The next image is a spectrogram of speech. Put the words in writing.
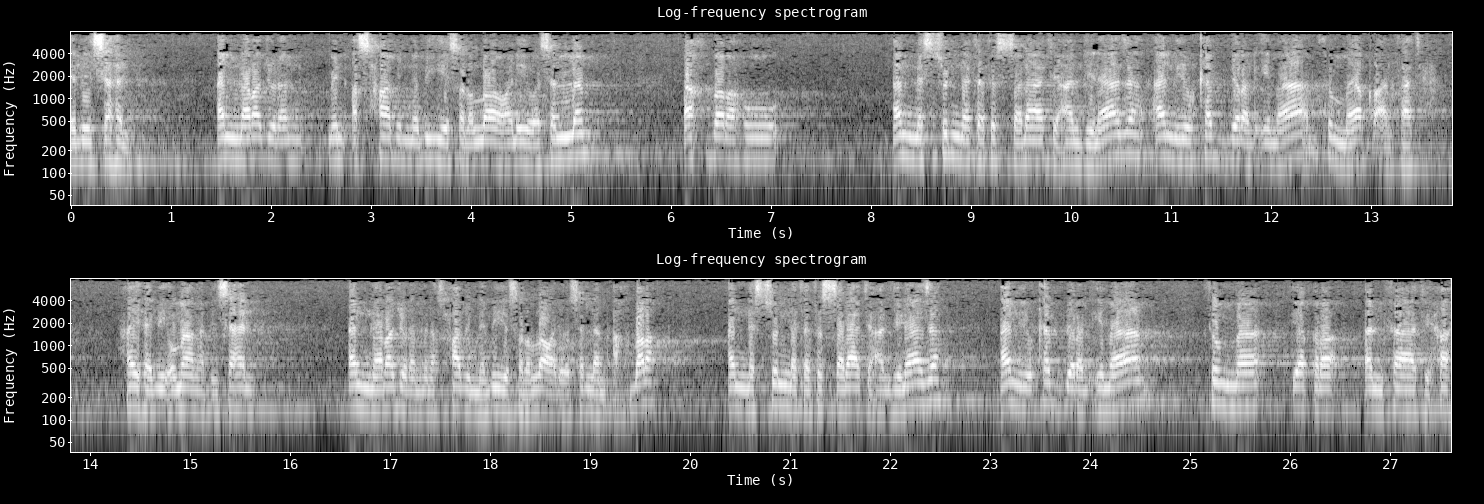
بن سهل أن رجلا من أصحاب النبي صلى الله عليه وسلم أخبره أن السنة في الصلاة على الجنازة أن يكبر الإمام ثم يقرأ الفاتحة. حيث أبي أمامة بن سهل أن رجلا من أصحاب النبي صلى الله عليه وسلم أخبره أن السنة في الصلاة على الجنازة أن يكبر الإمام ثم يقرأ الفاتحة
